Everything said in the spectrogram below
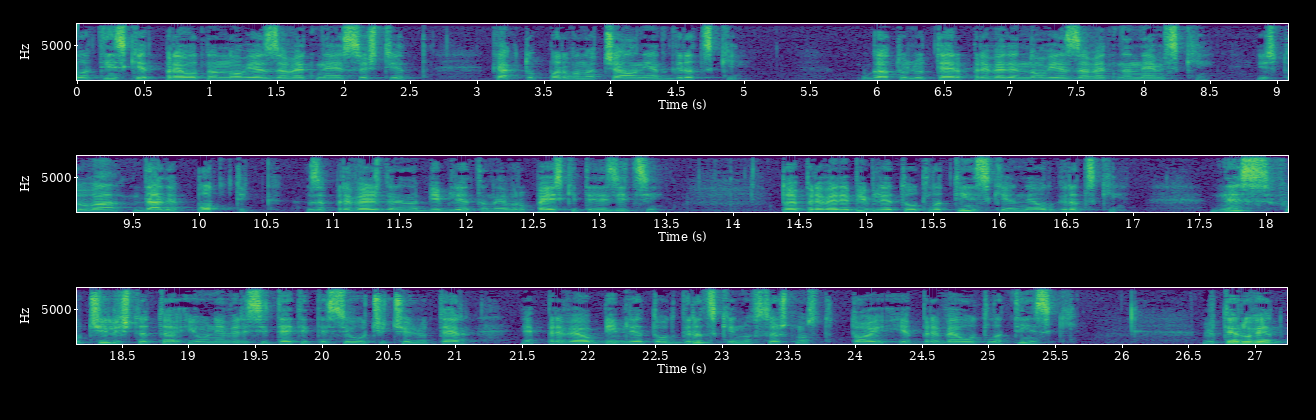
латинският превод на Новия Завет не е същият, както първоначалният гръцки. Когато Лютер преведе Новия Завет на немски и с това даде подтик за превеждане на Библията на европейските езици, той преведе Библията от латински, а не от гръцки. Днес в училищата и университетите се учи, че Лютер е превел Библията от гръцки, но всъщност той я превел от латински. Лютеровият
